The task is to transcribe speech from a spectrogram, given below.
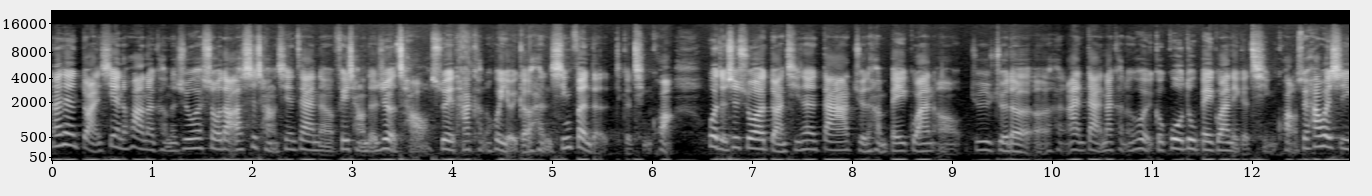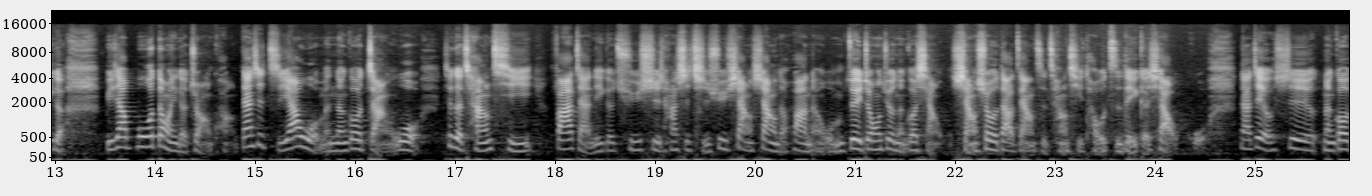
那在短线的话呢，可能就会受到啊市场现在呢非常的热潮，所以它可能会有一个很兴奋的这个情况，或者是说短期呢大家觉得很悲观哦，就是觉得呃很暗淡，那可能会有一个过度悲观的一个情况，所以它会是一个比较波动一个状况。但是只要我们能够掌握这个长期发展的一个趋势，它是持续向上的话呢，我们最终就能够享享受到这样子长期投资的一个效果。那这也是。是能够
